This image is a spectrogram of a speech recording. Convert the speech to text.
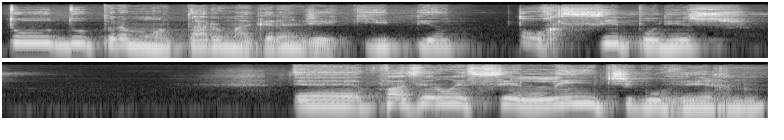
tudo para montar uma grande equipe, eu torci por isso. É, fazer um excelente governo,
